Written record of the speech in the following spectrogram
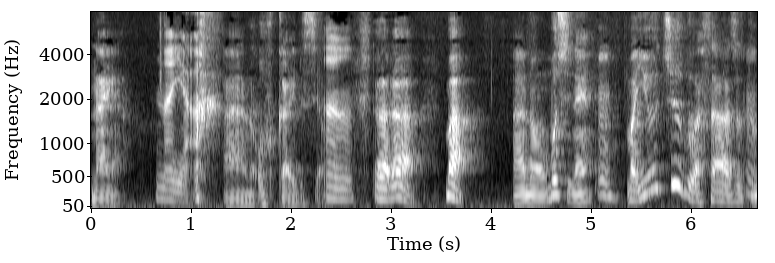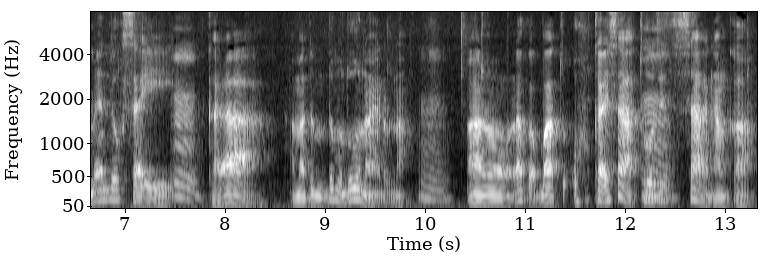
なんや？なんや。あのオフ会ですよ、うん。だからまああのもしね、まあ、YouTube はさちょっと面倒くさいから、あまあ、でもでもどうなんやろな、うん。あのなんかまあオフ会さ当日さ、なんか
